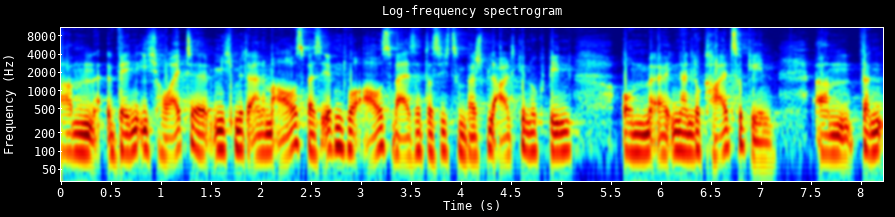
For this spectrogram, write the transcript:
Ähm, wenn ich heute mich mit einem Ausweis irgendwo ausweise, dass ich zum Beispiel alt genug bin, um äh, in ein Lokal zu gehen, ähm, dann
